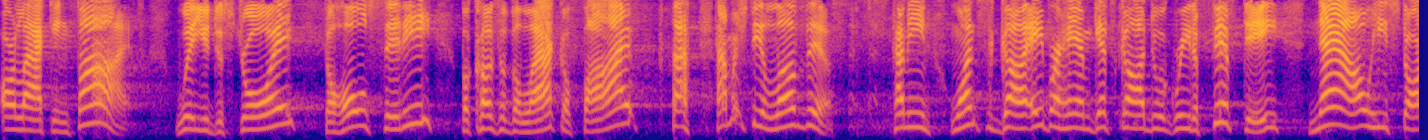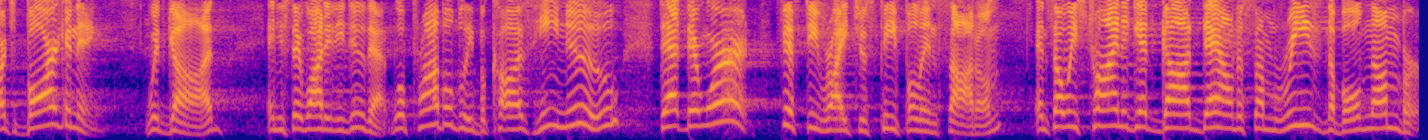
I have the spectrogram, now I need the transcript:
are lacking five. Will you destroy the whole city because of the lack of five? How much do you love this? I mean, once God, Abraham gets God to agree to 50, now he starts bargaining with God. And you say, why did he do that? Well, probably because he knew that there weren't 50 righteous people in Sodom. And so he's trying to get God down to some reasonable number.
